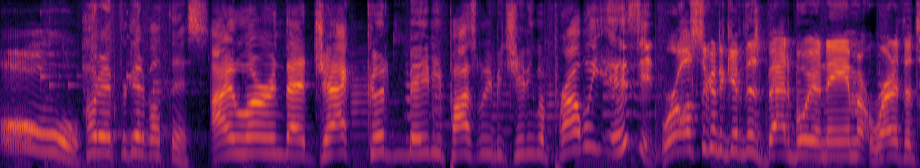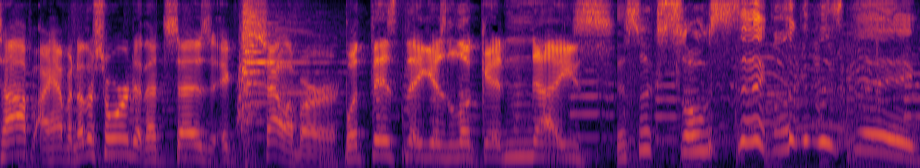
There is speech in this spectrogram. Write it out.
Oh, how did I forget about this? I learned that Jack could maybe possibly be cheating, but probably isn't. We're also gonna give this bad boy a name right at the top. I have another sword that says Excalibur, but this thing is looking nice. This looks so sick. Look at this thing.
